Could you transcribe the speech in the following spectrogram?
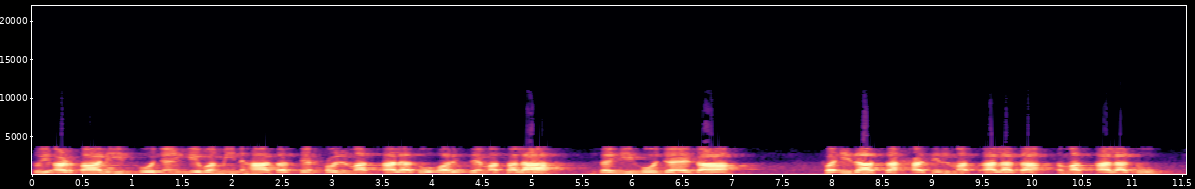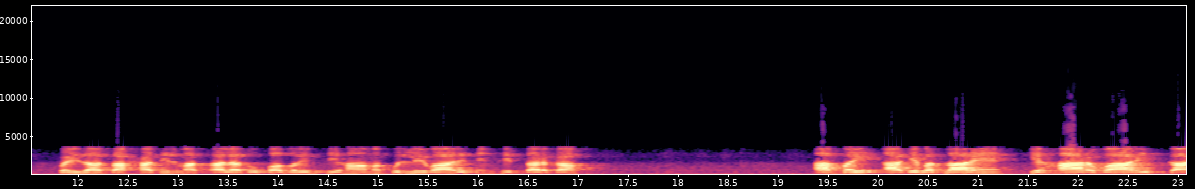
تو یہ اڑتالیس ہو جائیں گے وَمِنْهَا تَسِحُ الْمَسْأَلَةُ اور اس سے مسئلہ صحیح ہو جائے گا۔ فَإِذَا صَحَّتِ الْمَسْأَلَةُ فَإِذَا صَحَّتِ الْمَسْأَلَةُ فَضْرِبْ سِحَامَ كُلِّ وَارِسٍ فِي التَّرْكَ۔ اب بھائی آگے بتلا رہے ہیں کہ ہر وارث کا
